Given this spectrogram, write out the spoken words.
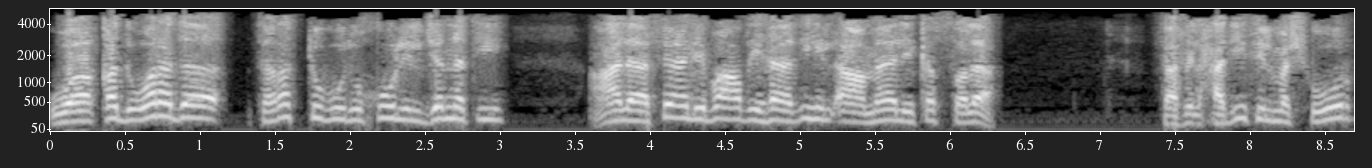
وقد ورد ترتب دخول الجنة على فعل بعض هذه الأعمال كالصلاة ففي الحديث المشهور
